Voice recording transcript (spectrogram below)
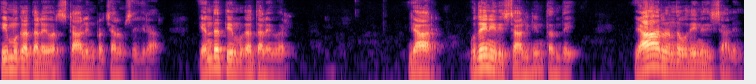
திமுக தலைவர் ஸ்டாலின் பிரச்சாரம் செய்கிறார். எந்த திமுக தலைவர்? யார்? உதயநிதி ஸ்டாலினின் தந்தை. யார் அந்த உதயநிதி ஸ்டாலின்?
